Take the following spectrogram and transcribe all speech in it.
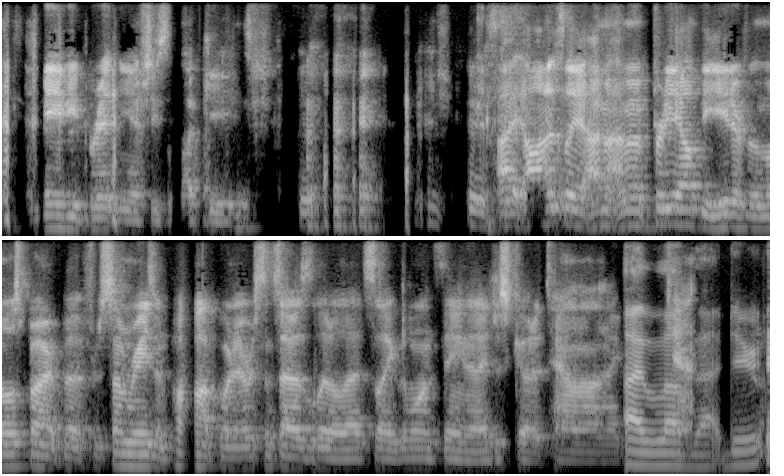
maybe brittany if she's lucky. I honestly I'm, I'm a pretty healthy eater for the most part but for some reason popcorn ever since i was little that's like the one thing that i just go to town on. I, I love can't. that dude.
